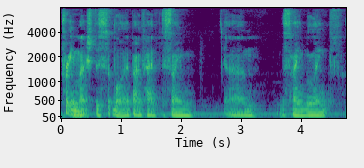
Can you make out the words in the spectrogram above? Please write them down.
pretty much the well they both have the same um, the same length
